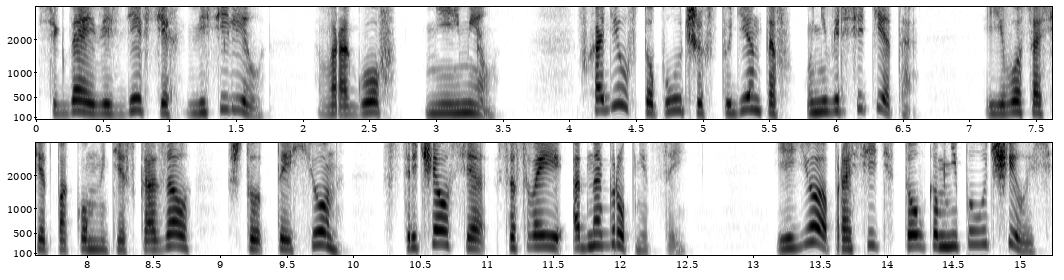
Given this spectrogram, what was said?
всегда и везде всех веселил, врагов не имел. Входил в топ лучших студентов университета. Его сосед по комнате сказал, что Тэхён встречался со своей одногруппницей. Ее опросить толком не получилось.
